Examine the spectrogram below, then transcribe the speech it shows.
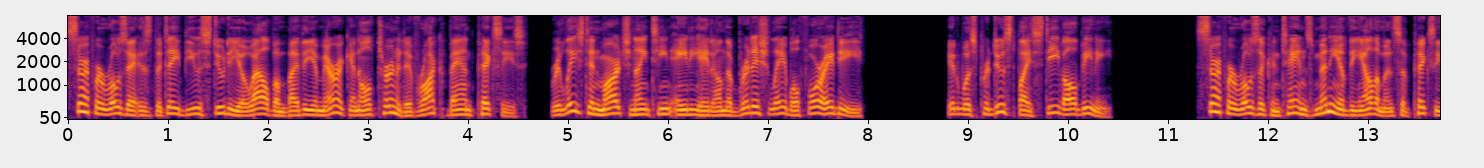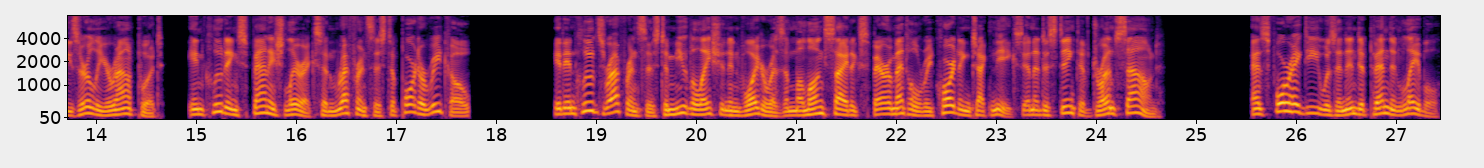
Surfer Rosa is the debut studio album by the American alternative rock band Pixies, released in March 1988 on the British label 4AD. It was produced by Steve Albini. Surfer Rosa contains many of the elements of Pixies' earlier output, including Spanish lyrics and references to Puerto Rico. It includes references to mutilation and voyeurism alongside experimental recording techniques and a distinctive drum sound. As 4AD was an independent label,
